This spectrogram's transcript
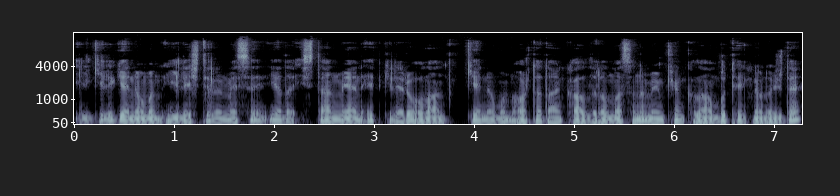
ilgili genomun iyileştirilmesi ya da istenmeyen etkileri olan genomun ortadan kaldırılmasını mümkün kılan bu teknolojide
